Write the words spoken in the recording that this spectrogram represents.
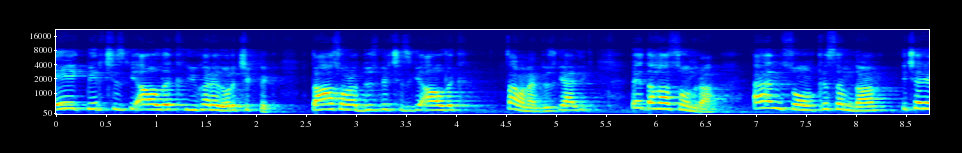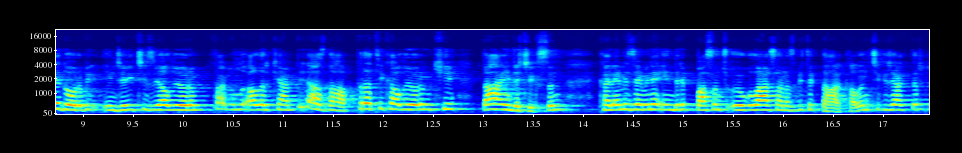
Eğik bir çizgi aldık, yukarıya doğru çıktık. Daha sonra düz bir çizgi aldık. Tamamen düz geldik. Ve daha sonra en son kısımdan içeriye doğru bir incelik çizgi alıyorum. Tabi bunu alırken biraz daha pratik alıyorum ki daha ince çıksın. Kalemi zemine indirip basınç uygularsanız bir tık daha kalın çıkacaktır.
